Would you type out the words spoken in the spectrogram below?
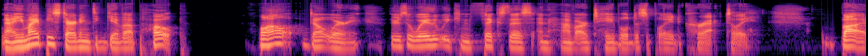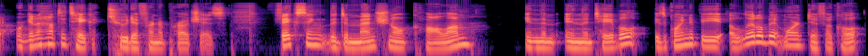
Now you might be starting to give up hope. Well, don't worry. There's a way that we can fix this and have our table displayed correctly. But we're going to have to take two different approaches. Fixing the dimensional column in the in the table is going to be a little bit more difficult.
